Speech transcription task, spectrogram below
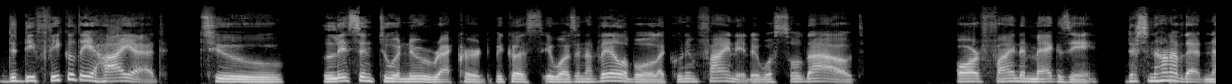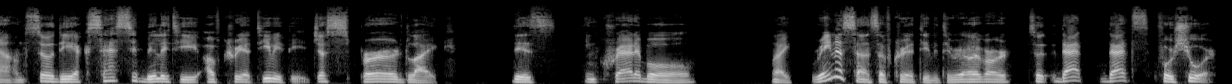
the difficulty I had to listen to a new record because it wasn't available. I couldn't find it. It was sold out or find a magazine. There's none of that now. So the accessibility of creativity just spurred like this incredible like renaissance of creativity or, so that that's for sure.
